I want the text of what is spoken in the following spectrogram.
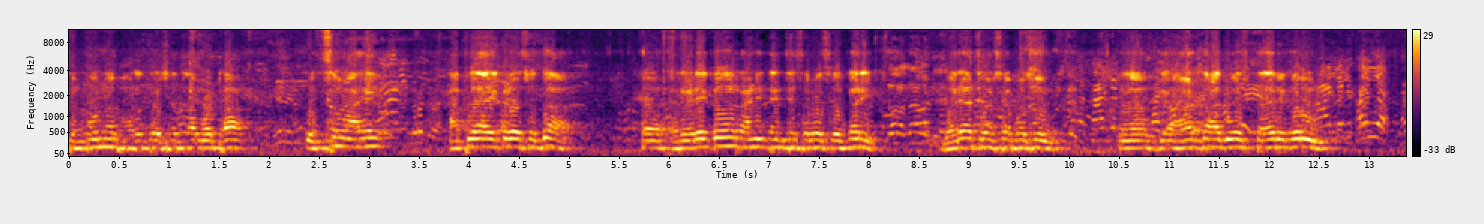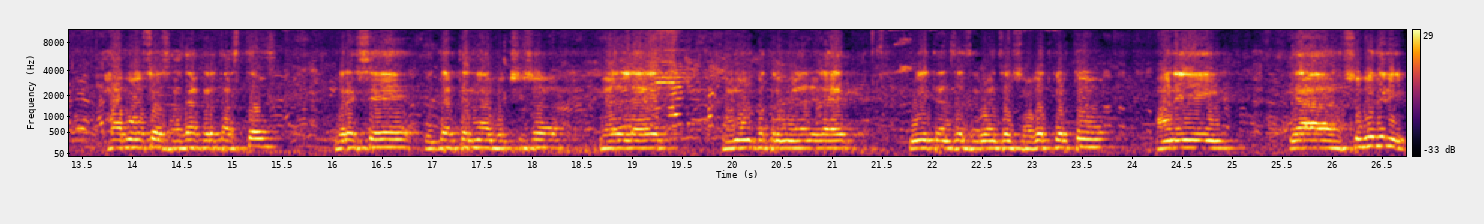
संपूर्ण भारतवर्षातला मोठा उत्सव आहे. आपल्या इकडं सुद्धा रेडेकर आणि त्यांचे सर्व सहकारी बऱ्याच वर्षापासून आठ दहा दिवस तयारी करून हा महोत्सव साजरा करत असतो. बरेचसे विद्यार्थ्यांना बक्षिसं मिळालेले आहेत प्रमाणपत्र मिळालेले आहेत. मी त्यांचं सर्वांचं स्वागत करतो. आणि या शुभदिनी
